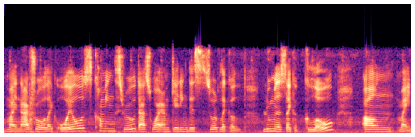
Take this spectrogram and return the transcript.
my natural like oils coming through. That's why I'm getting this sort of like a luminous like a glow on my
